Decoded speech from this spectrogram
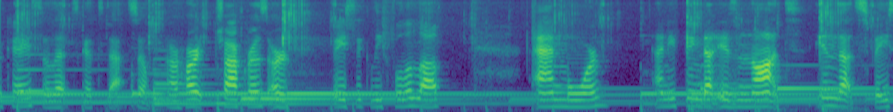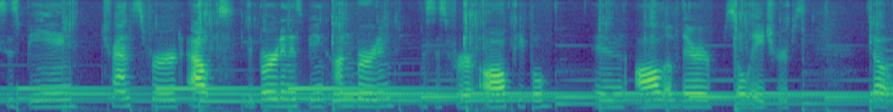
Okay, so let's get to that. So, our heart chakras are basically full of love and more. Anything that is not in that space is being transferred out. The burden is being unburdened. This is for all people in all of their soul age groups. So,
